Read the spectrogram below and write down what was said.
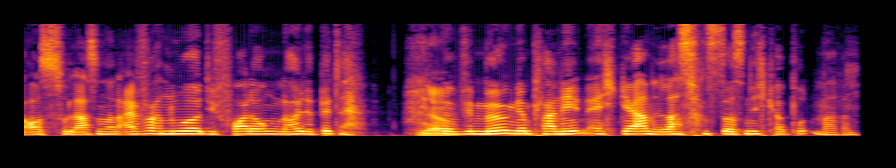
rauszulassen, sondern einfach nur die Forderung, Leute, bitte, Ja. Wir mögen den Planeten echt gerne, lass uns das nicht kaputt machen.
